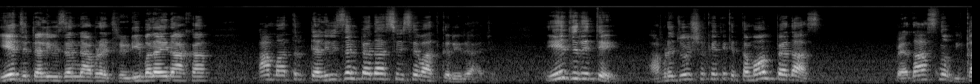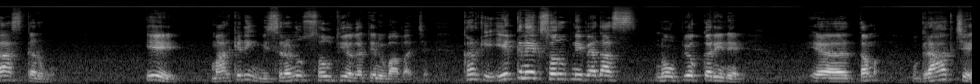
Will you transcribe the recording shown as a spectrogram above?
એ જ ટેલિવિઝનને આપણે થ્રીડી બનાવી નાખા આ માત્ર ટેલિવિઝન પેદાશ વિશે વાત કરી રહ્યા છે. એ જ રીતે આપણે જોઈ શકીએ છીએ કે તમામ પેદાશ, પેદાશનો વિકાસ કરવો એ માર્કેટિંગ મિશ્રણનું સૌથી અગત્યનું બાબત છે. કારણ કે એકને એક સ્વરૂપની પેદાશનો ઉપયોગ કરીને તમ, ગ્રાહક છે,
